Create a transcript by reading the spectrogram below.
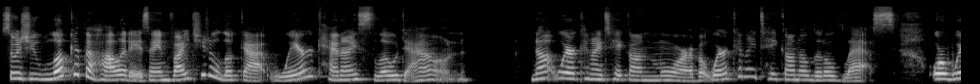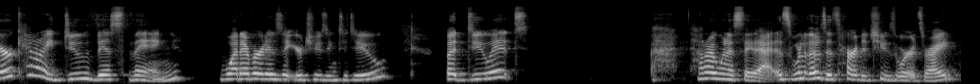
So as you look at the holidays, I invite you to look at where can I slow down? Not where can I take on more, but where can I take on a little less? Or where can I do this thing, whatever it is that you're choosing to do, but do it. How do I want to say that? It's one of those, it's hard to choose words, right?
